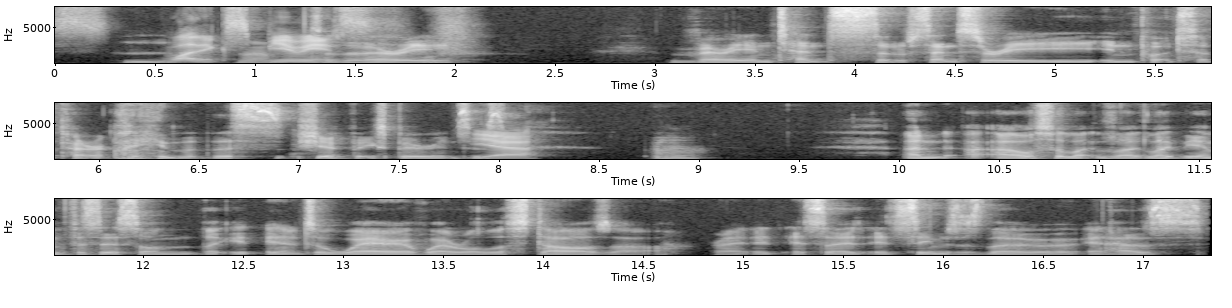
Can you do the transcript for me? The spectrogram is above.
S- hmm. What experience! it's a very, very intense sort of sensory input, apparently, that this ship experiences. yeah, uh-huh. And I also like, like like the emphasis on like it, it's aware of where all the stars are, right? It it's a, it seems as though it has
